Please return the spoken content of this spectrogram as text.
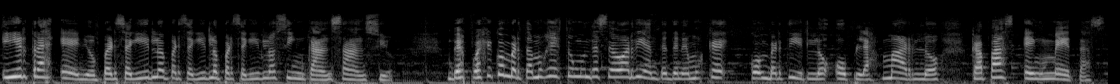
ir tras ello, perseguirlo, perseguirlo, perseguirlo sin cansancio. Después que convertamos esto en un deseo ardiente, tenemos que convertirlo o plasmarlo capaz en metas,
